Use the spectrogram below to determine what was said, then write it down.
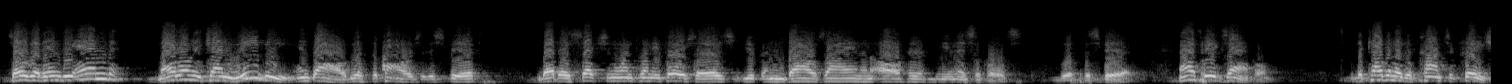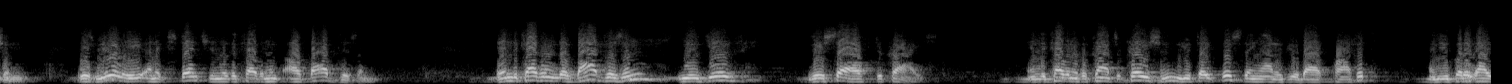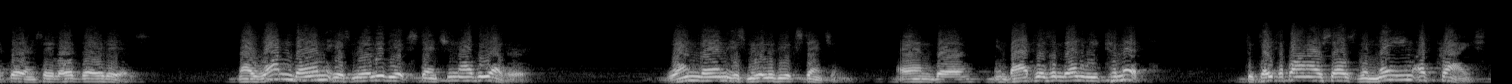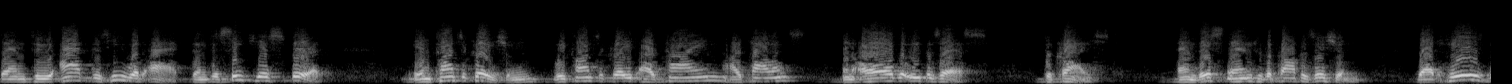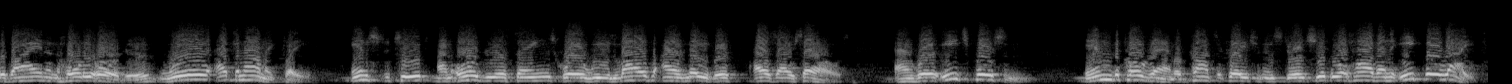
so that in the end, not only can we be endowed with the powers of the Spirit, but as section 124 says, you can endow Zion and all her municipals with the Spirit. Now, for example, the covenant of consecration is merely an extension of the covenant of baptism. In the covenant of baptism, you give yourself to Christ. In the covenant of consecration, you take this thing out of your back pocket and you put it right there and say, Lord, there it is. Now, one then is merely the extension of the other. One then is merely the extension. And uh, in baptism, then, we commit to take upon ourselves the name of Christ and to act as He would act and to seek His Spirit. In consecration, we consecrate our time, our talents, and all that we possess to Christ. And this then to the proposition that His divine and holy order will economically institute an order of things where we love our neighbor as ourselves, and where each person in the program of consecration and stewardship will have an equal right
